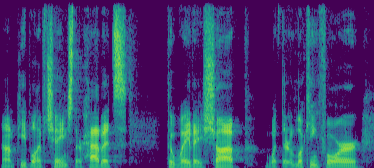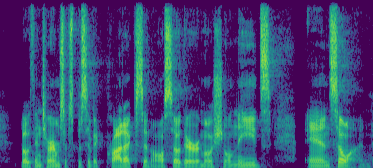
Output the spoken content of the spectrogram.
Um, people have changed their habits the way they shop, what they're looking for, both in terms of specific products and also their emotional needs, and so on.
